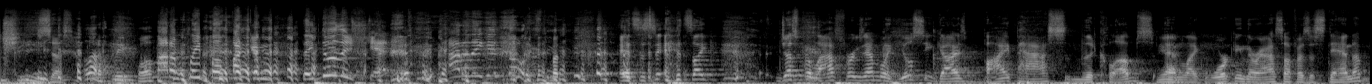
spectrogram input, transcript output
Jesus. A lot of people. a lot of people fucking they do this shit. How do they get noticed? But it's the sa- it's like just for laughs, for example, like you'll see guys bypass the clubs Yeah. and like working their ass off as a stand-up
